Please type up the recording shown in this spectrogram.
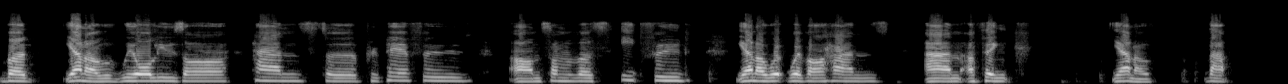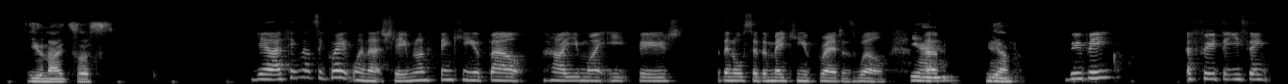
but you know, we all use our hands to prepare food. Um, some of us eat food, you know, with, with our hands. And I think, you know, that unites us. yeah i think that's a great one actually when i'm thinking about how you might eat food but then also the making of bread as well Yeah. Yeah. ruby a food that you think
